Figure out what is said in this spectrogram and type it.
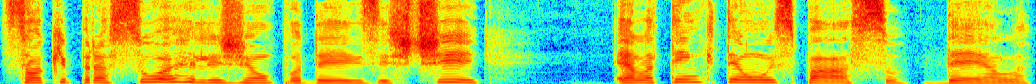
Só que para a sua religião poder existir, ela tem que ter um espaço dela.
